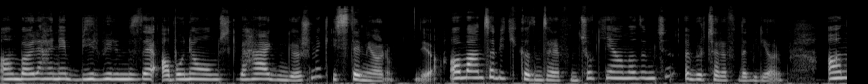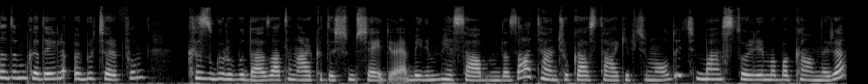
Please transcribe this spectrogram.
Ama böyle hani birbirimize abone olmuş gibi her gün görüşmek istemiyorum diyor. Ama ben tabii ki kadın tarafını çok iyi anladığım için öbür tarafı da biliyorum. Anladığım kadarıyla öbür tarafın kız grubu da zaten arkadaşım şey diyor yani benim hesabımda zaten çok az takipçim olduğu için ben storylerime bakanlara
